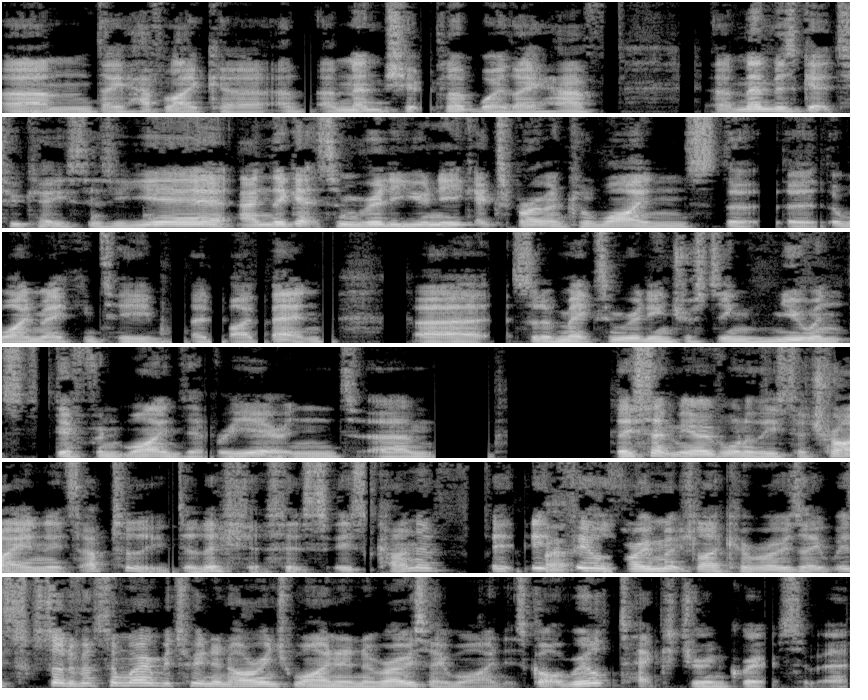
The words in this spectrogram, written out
Um, they have like a, a membership club where they have uh, members get two cases a year, and they get some really unique experimental wines that the, the winemaking team led by Ben uh, sort of make some really interesting, nuanced, different wines every year. And um, they sent me over one of these to try, and it's absolutely delicious. It's it's kind of it, it Uh, feels very much like a rosé. It's sort of somewhere in between an orange wine and a rosé wine. It's got a real texture and grip to it.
